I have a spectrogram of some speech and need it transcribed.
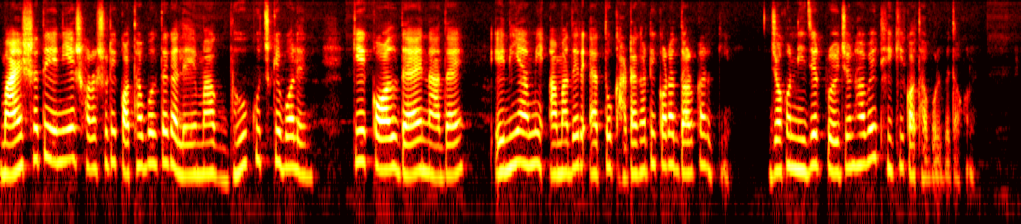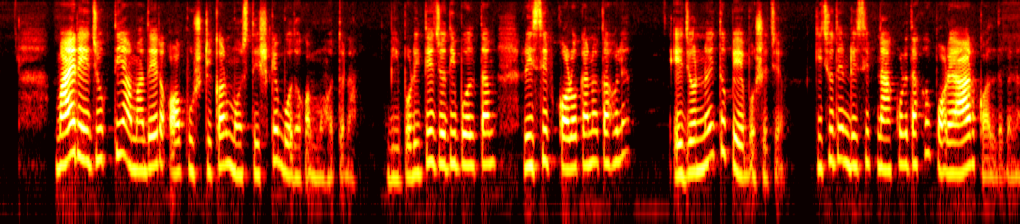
মায়ের সাথে এ নিয়ে সরাসরি কথা বলতে গেলে মা ভ্রু কুচকে বলেন, কে কল দেয়, না দেয়? এ নিয়ে আমি, আমাদের এত ঘাটাঘাটি করার দরকার কি? যখন নিজের প্রয়োজন হবে ঠিকই কথা বলবে তখন। মায়ের এই যুক্তি আমাদের অপুষ্টিকর মস্তিষ্কে বোধগম্য হতো না। বিপরীতে যদি বলতাম, রিসিভ করো কেন তাহলে? এজন্যই তো পেয়ে বসেছে। কিছুদিন রিসিভ না করে দেখো, পরে আর কল দেবে না।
